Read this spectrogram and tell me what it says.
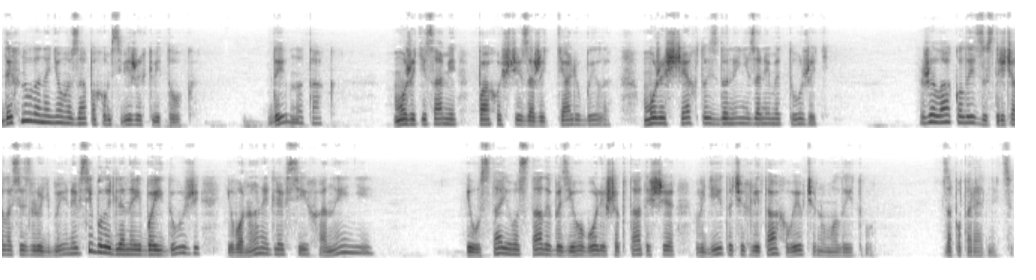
дихнула на нього запахом свіжих квіток. Дивно так. Може, ті самі пахощі за життя любила, може, ще хтось донині за ними тужить. Жила колись, зустрічалася з людьми, не всі були для неї байдужі, і вона не для всіх, а нині. І уста його стали без його волі шептати ще в діточих літах вивчену молитву за попередницю.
